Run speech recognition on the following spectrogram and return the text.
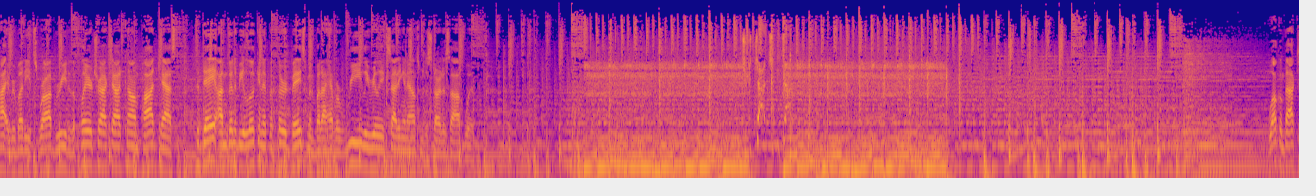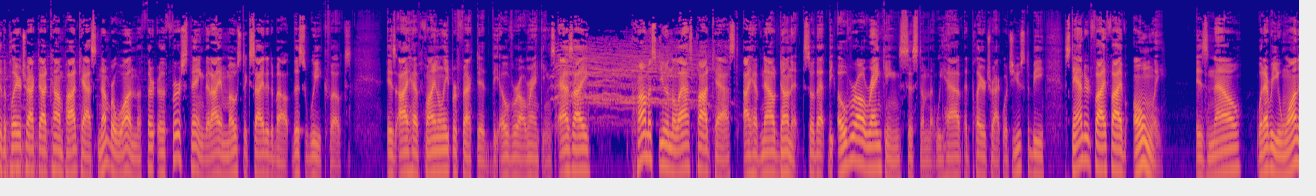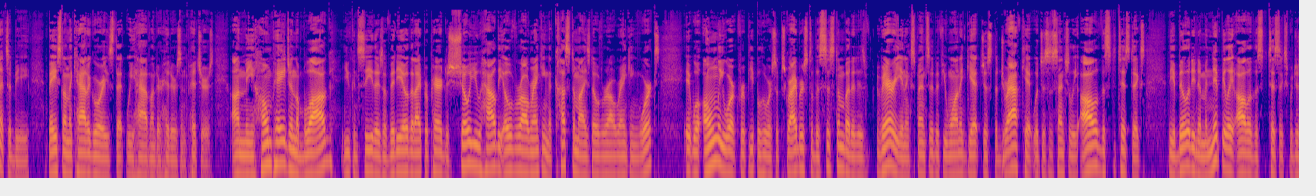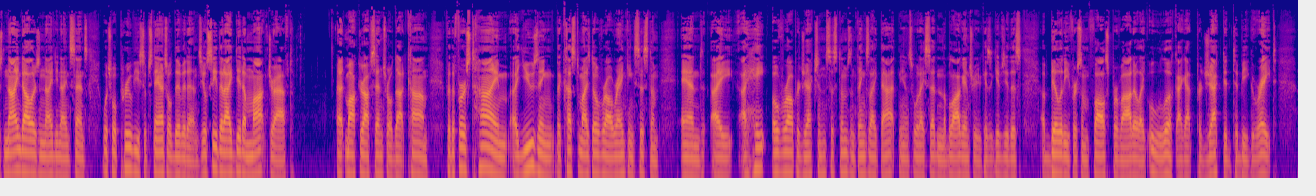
Hi, everybody. It's Rob Reed of the PlayerTrack.com podcast. Today, I'm going to be looking at the third baseman, but I have a really, really exciting announcement to start us off with. Welcome back to the PlayerTrack.com podcast. Number one, the, thir- uh, the first thing that I am most excited about this week, folks, is I have finally perfected the overall rankings. As I promised you in the last podcast, I have now done it so that the overall rankings system that we have at PlayerTrack, which used to be standard 5 5 only, is now whatever you want it to be based on the categories that we have under hitters and pitchers. On the homepage and the blog, you can see there's a video that I prepared to show you how the overall ranking, the customized overall ranking works. It will only work for people who are subscribers to the system, but it is very inexpensive if you want to get just the draft kit, which is essentially all of the statistics the ability to manipulate all of the statistics for just $9.99, which will prove you substantial dividends. You'll see that I did a mock draft at mockdraftcentral.com for the first time uh, using the customized overall ranking system and I I hate overall projection systems and things like that. You know, it's what I said in the blog entry because it gives you this ability for some false bravado, like, "Ooh, look, I got projected to be great."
